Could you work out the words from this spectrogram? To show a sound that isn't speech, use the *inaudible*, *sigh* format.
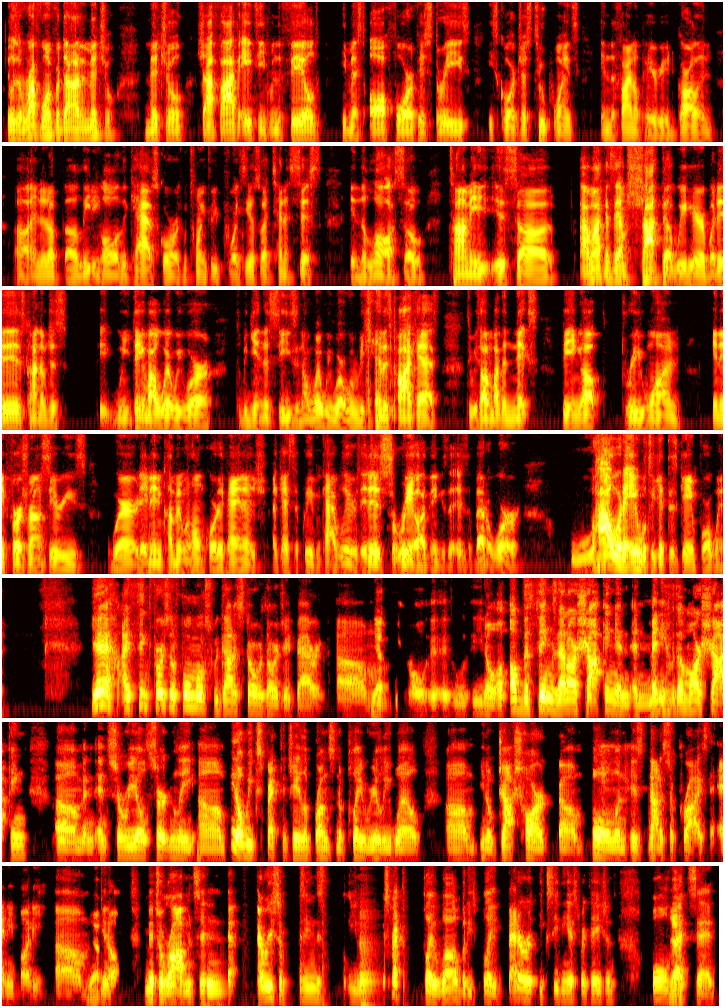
It was a rough one for Donovan Mitchell. Mitchell shot 5 18 from the field. He missed all four of his threes. He scored just two points in the final period. Garland uh, ended up uh, leading all the Cavs scorers with 23 points. He also had 10 assists in the loss. So Tommy is uh, I'm not gonna say I'm shocked that we're here, but it is kind of just it, when you think about where we were to begin the season or where we were when we *laughs* began this podcast, to be talking about the Knicks being up 3-1 in a first round series where they didn't come in with home court advantage against the Cleveland Cavaliers. It is surreal, I think is, is a better word. How were they able to get this game for a win? Yeah, I think first and foremost we got to start with RJ Barrett. Um, Yep. You know, it- you know, of the things that are shocking, and, and many of them are shocking um, and, and surreal. Certainly, um, you know, we expected Jalen Brunson to play really well. Um, you know, Josh Hart, um, Bolin is not a surprise to anybody. Um, Yep. You know, Mitchell Robinson, very surprising. You know, expect to play well, but he's played better, exceeding expectations. All Yeah. that said,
